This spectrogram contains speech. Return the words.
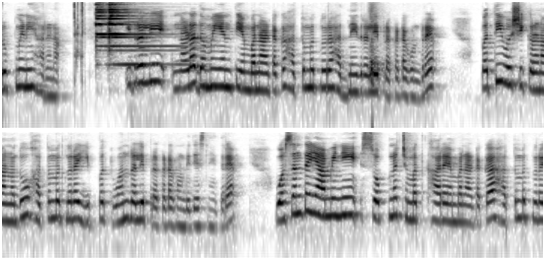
ರುಕ್ಮಿಣಿ ಹರಣ. ಇದರಲ್ಲಿ ನಳ ದಮಯಂತಿ ಎಂಬ ನಾಟಕ ಹತ್ತೊಂಬತ್ತು ನೂರ ಹದಿನೈದರಲ್ಲಿ ಪ್ರಕಟಗೊಂಡ್ರೆ ಪತಿ ವಶೀಕರಣ ಅನ್ನೋದು ಹತ್ತೊಂಬತ್ತು ನೂರ ಇಪ್ಪತ್ತೊಂದರಲ್ಲಿ ಪ್ರಕಟಗೊಂಡಿದೆ ಸ್ನೇಹಿತರೆ. ವಸಂತ ಯಾಮಿನಿ ಸ್ವಪ್ನ ಚಮತ್ಕಾರ ಎಂಬ ನಾಟಕ ಹತ್ತೊಂಬತ್ತು ನೂರ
